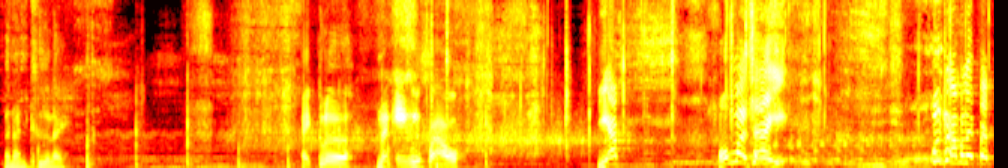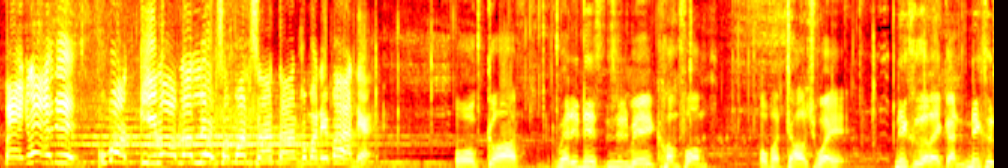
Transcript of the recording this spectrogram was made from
แล้วนั่นคืออะไรไอ้เกลือนั่นเองหรือเปล่า ยับ ผมว่าใช่มึงทำอะไรแปลกๆแล้วไอ้นี่กูบอกกี่รอบแล้วเรื่องสปอนซาตานเข้ามาในบ้านเนี่ย โอ้ god where did this this way come from โอ้พระเจ้าช่วย นี่คืออะไรกัน นี่คือ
